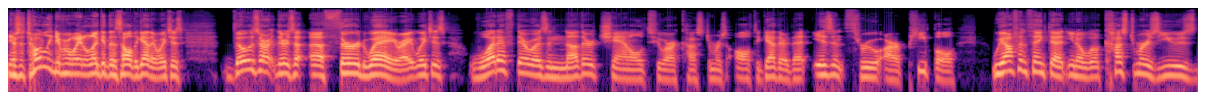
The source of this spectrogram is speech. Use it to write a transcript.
there's a totally different way to look at this altogether, which is those are there's a, a, third way, right? Which is what if there was another channel to our customers altogether that isn't through our people? We often think that you know, well, customers use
